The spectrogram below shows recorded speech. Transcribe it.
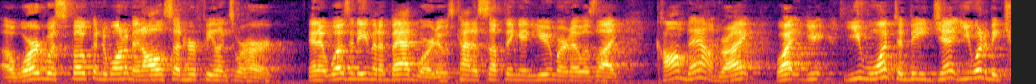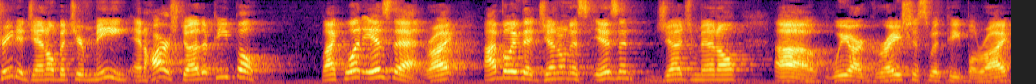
a word was spoken to one of them, and all of a sudden her feelings were hurt. And it wasn't even a bad word. It was kind of something in humor, and it was like, calm down, right? Why you you want to be gen- you want to be treated gentle, but you're mean and harsh to other people. Like what is that, right? I believe that gentleness isn't judgmental. Uh, we are gracious with people, right?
